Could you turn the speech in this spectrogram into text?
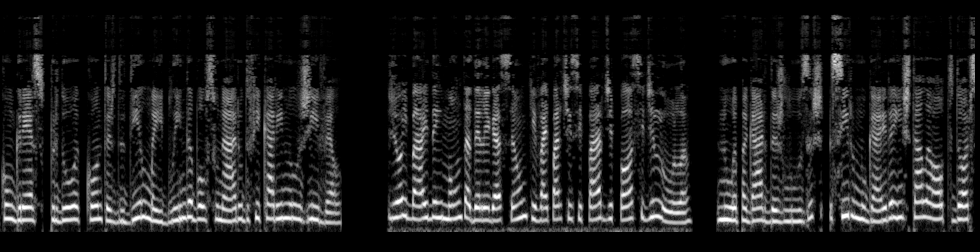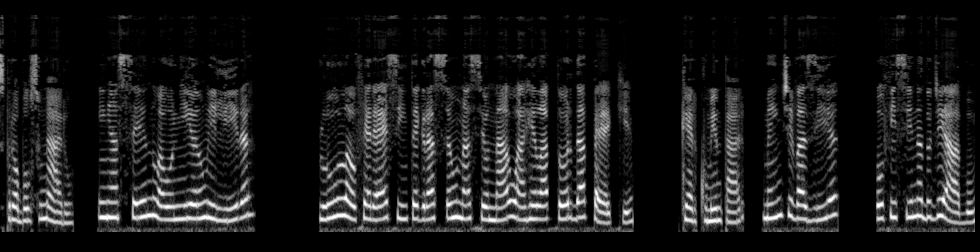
Congresso perdoa contas de Dilma e blinda Bolsonaro de ficar inelegível. Joe Biden monta a delegação que vai participar de posse de Lula. No apagar das luzes, Ciro Nogueira instala outdoors para o Bolsonaro. Em aceno à União e Lira, Lula oferece integração nacional a relator da PEC. Quer comentar? Mente vazia? Oficina do Diabo.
